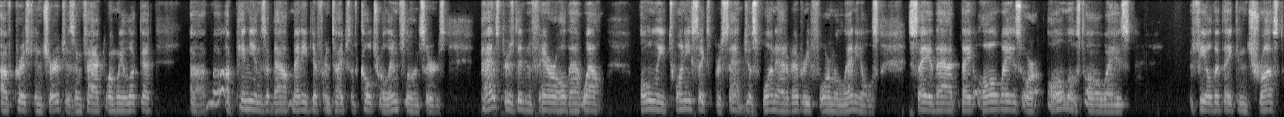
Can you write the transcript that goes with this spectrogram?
of Christian churches. In fact, when we looked at uh, opinions about many different types of cultural influencers, pastors didn't fare all that well. Only 26%, just one out of every four millennials, say that they always or almost always feel that they can trust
